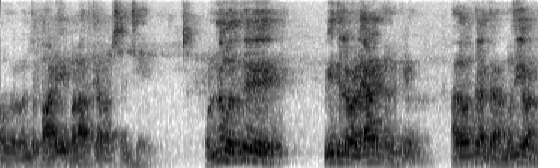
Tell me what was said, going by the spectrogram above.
அவங்க வந்து பாடியை பலாத்காரம் செஞ்சு. ஒன்று வந்து வீதியில் விளையாடிட்டு இருக்கு. அதை வந்து அந்த முதியவன்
